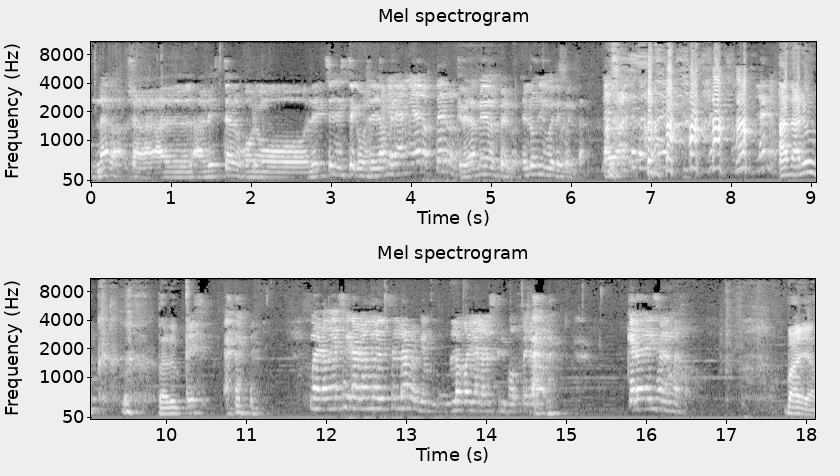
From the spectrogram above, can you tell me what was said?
nada. O sea, al, al este, al goro leche, este, ¿cómo se Que llama? le dan miedo a los perros. Que le da miedo al pelo. Es lo único que te cuenta. No, no te. A Daruk. Daruk. Es- Bueno, voy a seguir hablando del Zelda porque luego ya lo escribo, pero que es el mejor. Vaya.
